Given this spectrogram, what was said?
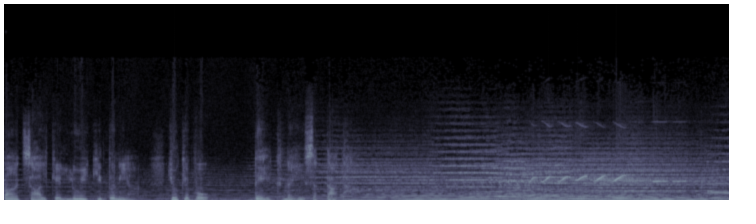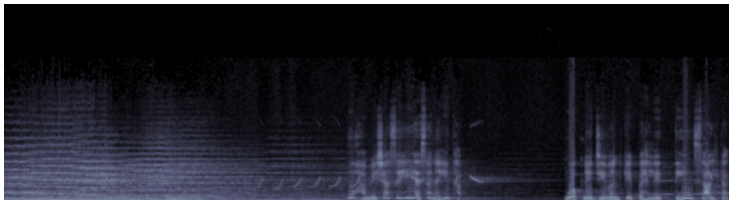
पाँच साल के लुई की दुनिया, क्योंकि वो देख नहीं सकता था। हमेशा से ही ऐसा नहीं था। वो अपने जीवन के पहले तीन साल तक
